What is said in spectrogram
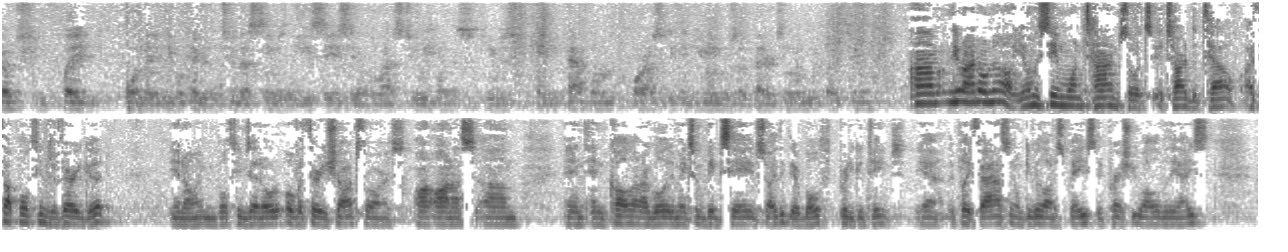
Coach, you've played what many people think are the two best teams in the ECAC over the last two weekends. Can you just handicap them for us? Do you think Union was a better team you played to? Um, you know, I don't know. You only see them one time, so it's it's hard to tell. I thought both teams were very good. You know, I mean, both teams had o- over 30 shots for us on, on us, um, and and called on our goalie to make some big saves. So I think they're both pretty good teams. Yeah, they play fast. They don't give you a lot of space. They pressure you all over the ice.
